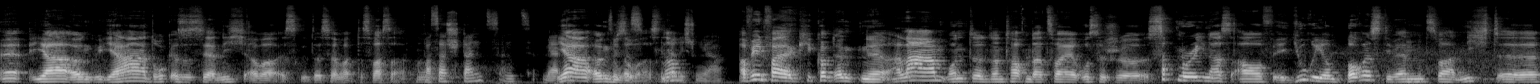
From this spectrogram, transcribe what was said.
Äh, ja, irgendwie, ja, Druck ist es ja nicht, aber es, das ist ja das Wasser. Ne? Wasserstandsanzeige? Ja, ja, irgendwie sowas. Ne? Richtung, ja. Auf jeden Fall kommt irgendein Alarm und äh, dann tauchen da zwei russische Submariners auf, Juri und Boris, die werden mhm. zwar nicht äh,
